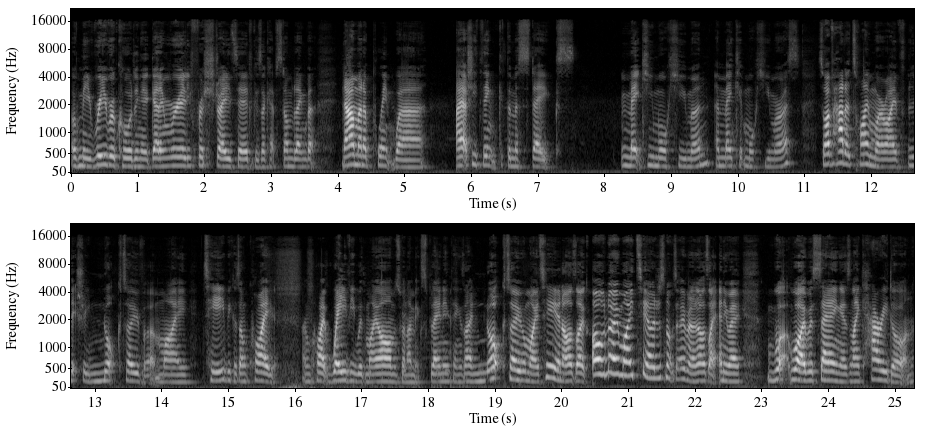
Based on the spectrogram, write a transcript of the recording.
of me re-recording it getting really frustrated because i kept stumbling. But now i'm at a point where I actually think the mistakes make you more human and make it more humorous. So I've had a time where I've literally knocked over my tea because I'm quite I'm quite wavy with my arms when I'm explaining things. I knocked over my tea and I was like, "Oh no, my tea! I just knocked it over." And I was like, "Anyway, what what I was saying is," and I carried on.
